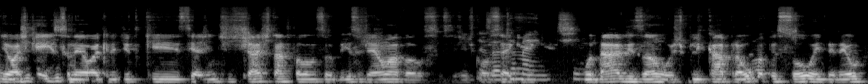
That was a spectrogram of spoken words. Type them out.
E eu acho que é isso, né? Eu acredito que se a gente já está falando sobre isso, já é um avanço. Se a gente consegue Exatamente. mudar a visão ou explicar para uma pessoa, entendeu?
